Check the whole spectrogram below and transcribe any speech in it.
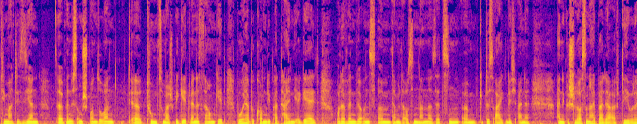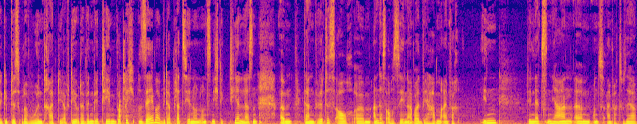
thematisieren, äh, wenn es um Sponsorentum zum Beispiel geht, wenn es darum geht, woher bekommen die Parteien ihr Geld oder wenn wir uns ähm, damit auseinandersetzen, ähm, gibt es eigentlich eine, eine Geschlossenheit bei der AfD oder gibt es oder wohin treibt die AfD oder wenn wir Themen wirklich selber wieder platzieren und uns nicht diktieren lassen, ähm, dann wird es auch anders aussehen. Aber wir haben einfach in den letzten Jahren ähm, uns einfach zu sehr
